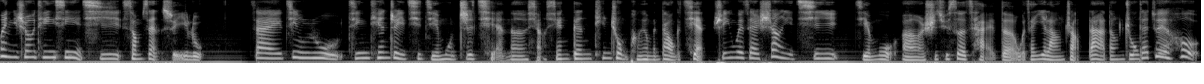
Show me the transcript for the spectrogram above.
欢迎收听新一期《Some Sense 随意录》。在进入今天这一期节目之前呢，想先跟听众朋友们道个歉，是因为在上一期节目《呃失去色彩的我在伊朗长大》当中，在最后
